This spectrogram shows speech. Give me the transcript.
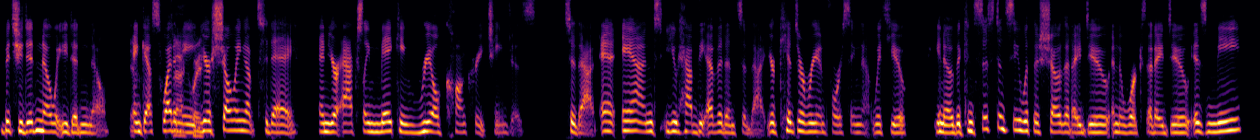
but you didn't know what you didn't know. Yeah, and guess what, exactly. Ameé? You're showing up today and you're actually making real concrete changes to that. And, and you have the evidence of that. Your kids are reinforcing that with you you know, the consistency with the show that I do and the work that I do is me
